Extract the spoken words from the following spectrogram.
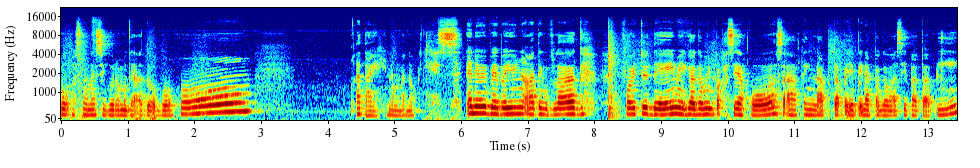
Bukas na lang siguro mag-aadobo kung atay ng manok. Yes. Anyway, bebe, yun yung ating vlog for today. May gagawin pa kasi ako sa aking laptop. Ay pinapagawa si Papa P.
